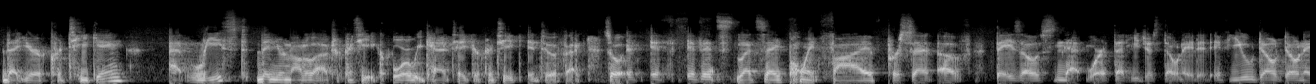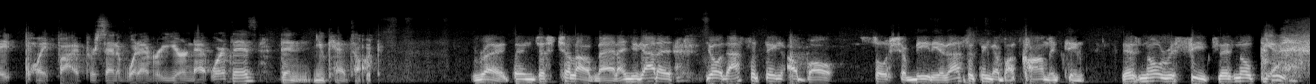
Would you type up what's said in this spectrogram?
that you're critiquing, at least, then you're not allowed to critique, or we can't take your critique into effect. So if, if, if it's, let's say, 0.5% of Bezos' net worth that he just donated, if you don't donate 0.5% of whatever your net worth is, then you can't talk. Right. Then just chill out, man. And you gotta, yo, that's the thing about social media. That's the thing about commenting. There's no receipts. There's no proof. Yeah.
